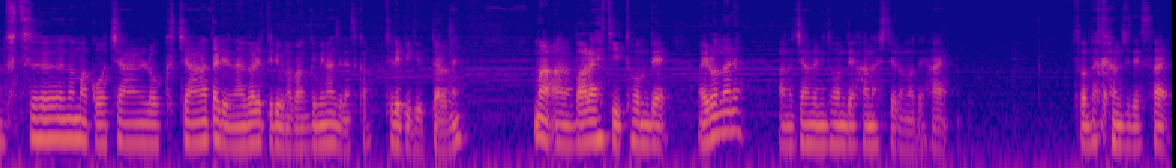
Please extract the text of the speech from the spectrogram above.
普通のまあ5ちゃん6ちゃんあたりで流れてるような番組なんじゃないですか？テレビで言ったらね。まああのバラエティ飛んで、まあ、いろんなねあのジャンルに飛んで話してるのではい。そんな感じです。はい。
